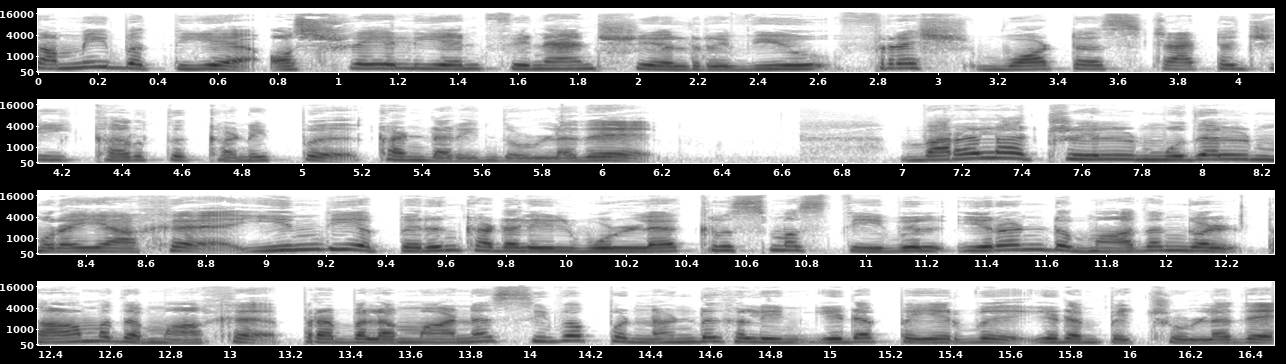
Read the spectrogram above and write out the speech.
சமீபத்திய Australian Financial Review Freshwater Strategy கருத்து கணிப்பு கண்டறிந்துள்ளது. வரலாற்றில் முதல் முறையாக இந்திய பெருங்கடலில் உள்ள கிறிஸ்துமஸ் தீவில் இரண்டு மாதங்கள் தாமதமாக பிரபலமான சிவப்பு நண்டுகளின் இடப்பெயர்வு இடம்பெற்றுள்ளது.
